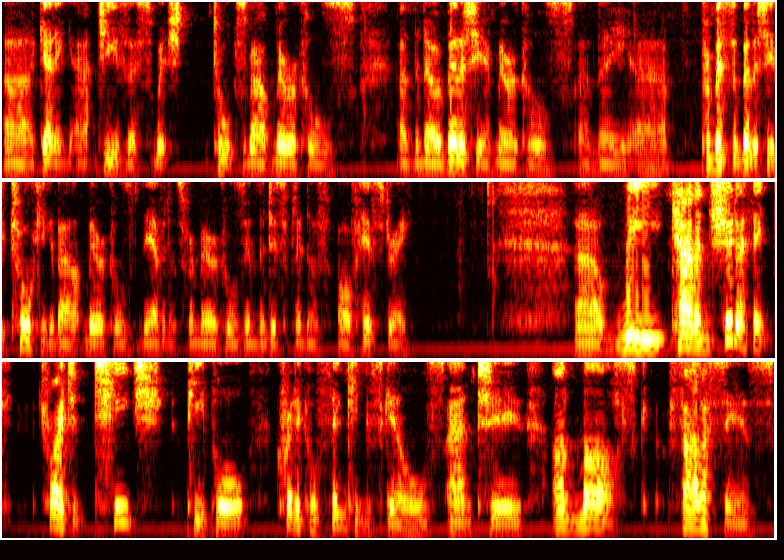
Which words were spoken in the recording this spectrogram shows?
uh, Getting at Jesus, which talks about miracles and the knowability of miracles and the uh, permissibility of talking about miracles and the evidence for miracles in the discipline of, of history. Uh, we can and should, I think, try to teach people critical thinking skills and to unmask fallacies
